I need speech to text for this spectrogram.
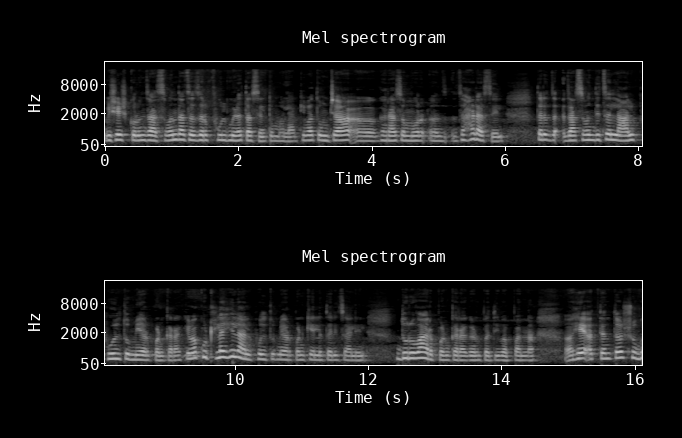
विशेष करून जास्वंदाचं जर फूल मिळत असेल तुम्हाला किंवा तुमच्या घरासमोर झाड असेल तर जा जास्वंदीचं लाल फूल तुम्ही अर्पण करा किंवा कुठलंही लाल फूल तुम्ही अर्पण केलं तरी चालेल. दुर्वा अर्पण करा गणपती बाप्पांना. हे अत्यंत शुभ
